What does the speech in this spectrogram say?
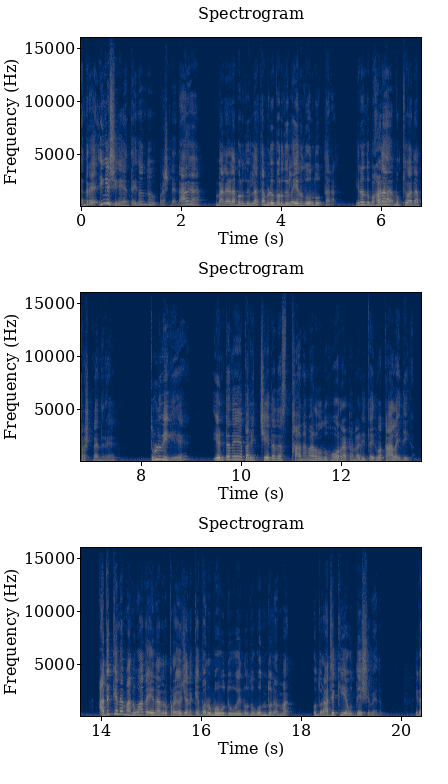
ಅಂದರೆ ಇಂಗ್ಲೀಷಿಗೆ ಅಂತ. ಇದೊಂದು ಪ್ರಶ್ನೆ. ಆಗ ಮಲಯಾಳ ಬರುವುದಿಲ್ಲ ತಮಿಳು ಬರುವುದಿಲ್ಲ ಏನದು ಒಂದು ಉತ್ತರ. ಇನ್ನೊಂದು ಬಹಳ ಮುಖ್ಯವಾದ ಪ್ರಶ್ನೆ ಅಂದರೆ ತುಳುವಿಗೆ ಎಂಟನೇ ಪರಿಚ್ಛೇದದ ಸ್ಥಾನಮಾನದ ಒಂದು ಹೋರಾಟ ನಡೀತಾ ಇರುವ ಕಾಲ ಇದೀಗ. ಅದಕ್ಕೆ ನಮ್ಮ ಅನುವಾದ ಏನಾದರೂ ಪ್ರಯೋಜನಕ್ಕೆ ಬರಬಹುದು ಎನ್ನುವುದು ಒಂದು ನಮ್ಮ ಒಂದು ರಾಜಕೀಯ ಉದ್ದೇಶವೇ ಅದು. ಈಗ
